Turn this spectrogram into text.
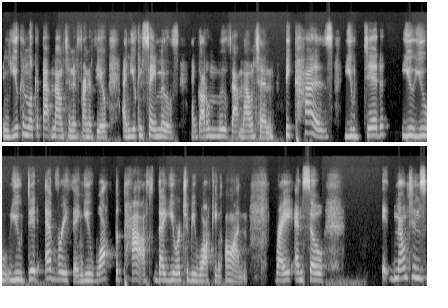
and you can look at that mountain in front of you and you can say move and God will move that mountain because you did you you you did everything. You walked the path that you were to be walking on right? And so it, mountains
